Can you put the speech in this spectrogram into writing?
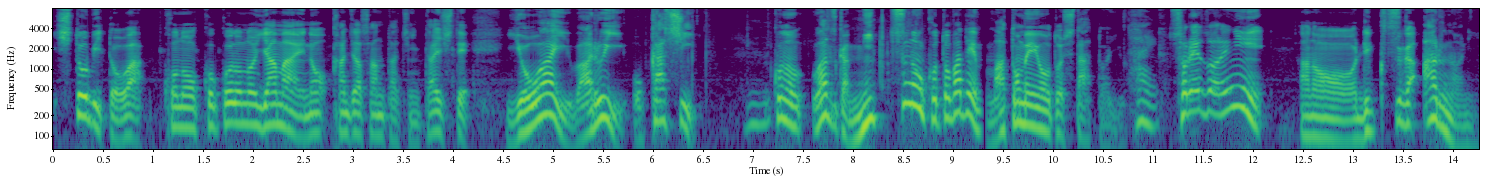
人々はこの心の病の患者さんたちに対して弱い悪いおかしいこのわずか3つの言葉でまとめようとしたというはい。それぞれにあの理屈があるのに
